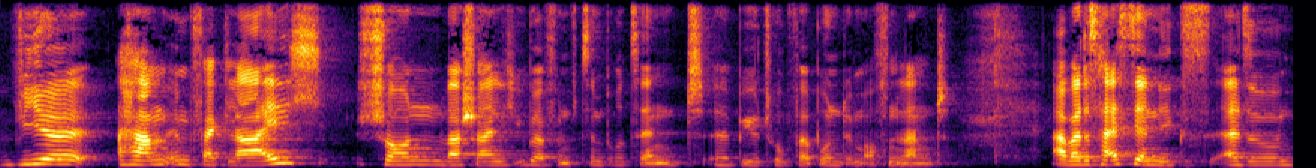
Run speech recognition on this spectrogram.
wir haben im Vergleich schon wahrscheinlich über 15 Prozent äh, Biotopverbund im Offenland. Aber das heißt ja nichts. Also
